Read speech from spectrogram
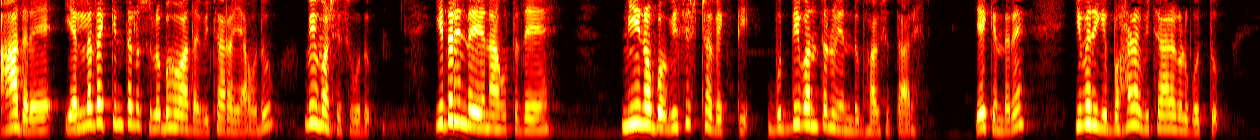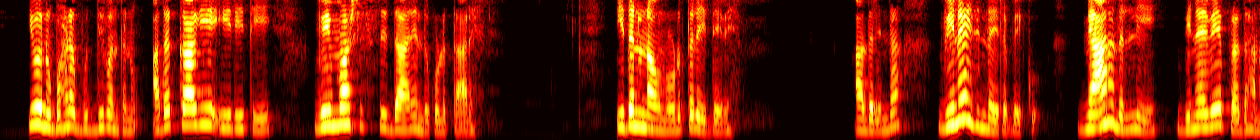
ಆದರೆ ಎಲ್ಲದಕ್ಕಿಂತಲೂ ಸುಲಭವಾದ ವಿಚಾರ ಯಾವುದು? ವಿಮರ್ಶಿಸುವುದು. ಇದರಿಂದ ಏನಾಗುತ್ತದೆ? ನೀನೊಬ್ಬ ವಿಶಿಷ್ಟ ವ್ಯಕ್ತಿ, ಬುದ್ಧಿವಂತನು ಎಂದು ಭಾವಿಸುತ್ತಾರೆ. ಏಕೆಂದರೆ ಇವನಿಗೆ ಬಹಳ ವಿಚಾರಗಳು ಗೊತ್ತು. ಇವನು ಬಹಳ ಬುದ್ಧಿವಂತನು. ಅದಕ್ಕಾಗಿಯೇ ಈ ರೀತಿ ವಿಮರ್ಶಿಸುತ್ತಿದ್ದಾನೆ ಎಂದುಕೊಳ್ಳುತ್ತಾರೆ. ಇದನ್ನು ನಾವು ನೋಡುತ್ತಲೇ ಇದ್ದೇವೆ. ಆದ್ದರಿಂದ ವಿನಯದಿಂದ ಇರಬೇಕು. ಜ್ಞಾನದಲ್ಲಿ ವಿನಯವೇ ಪ್ರಧಾನ.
